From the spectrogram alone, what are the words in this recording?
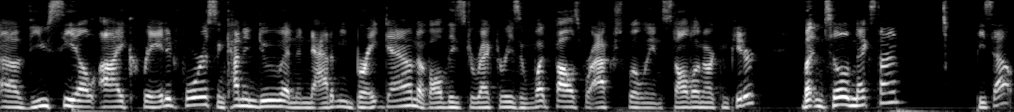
uh, Vue CLI created for us and kind of do an anatomy breakdown of all these directories and what files were actually installed on our computer. But until next time, peace out.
